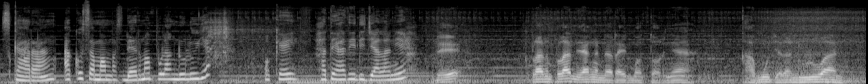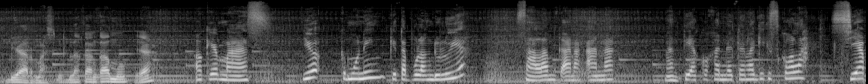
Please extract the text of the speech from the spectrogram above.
Sekarang aku sama Mas Dharma pulang dulu ya. Oke, hati-hati di jalan ya. Dek, pelan-pelan ya ngendarain motornya. Kamu jalan duluan, biar Mas di belakang kamu ya. Oke, Mas. Yuk, Kemuning, kita pulang dulu ya. Salam ke anak-anak. Nanti aku akan datang lagi ke sekolah. Siap.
